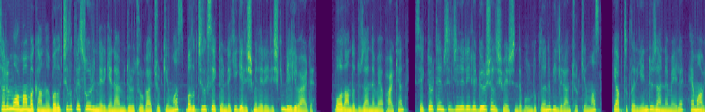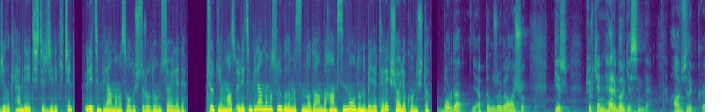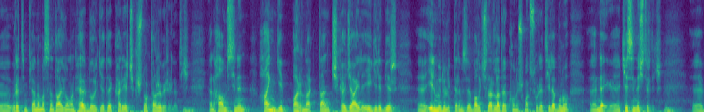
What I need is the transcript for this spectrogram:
Tarım ve Orman Bakanlığı Balıkçılık ve Su Ürünleri Genel Müdürü Turgay Türk Yılmaz, balıkçılık sektöründeki gelişmelere ilişkin bilgi verdi. Bu alanda düzenleme yaparken sektör temsilcileriyle görüş alışverişinde bulunduklarını bildiren Türk Yılmaz, yaptıkları yeni düzenlemeyle hem avcılık hem de yetiştiricilik için üretim planlaması oluşturulduğunu söyledi. Türk Yılmaz, üretim planlaması uygulamasının odağında hamsinin olduğunu belirterek şöyle konuştu. Burada yaptığımız uygulama şu. Bir, Türkiye'nin her bölgesinde avcılık e, üretim planlamasına dahil olan her bölgede karaya çıkış noktaları belirledik. Yani hamsinin hangi barınaktan çıkacağı ile ilgili bir e, il müdürlüklerimiz ve balıkçılarla da konuşmak suretiyle bunu e, ne, e, kesinleştirdik. E,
